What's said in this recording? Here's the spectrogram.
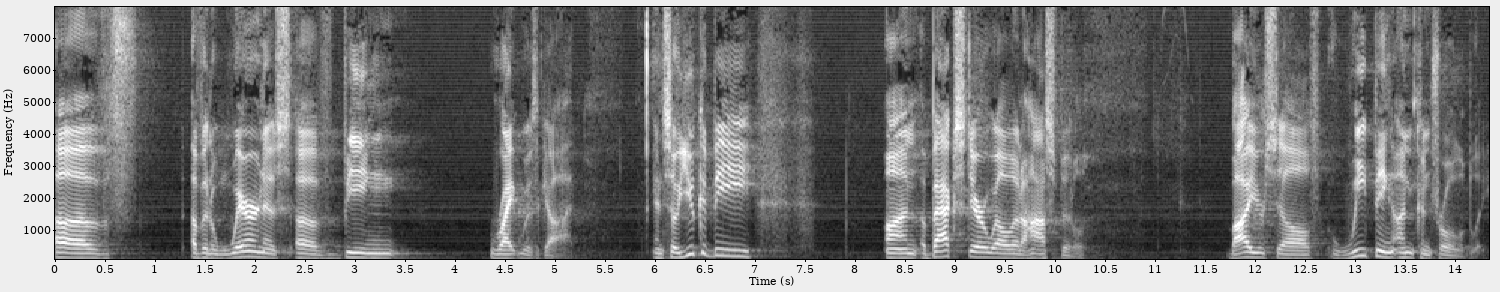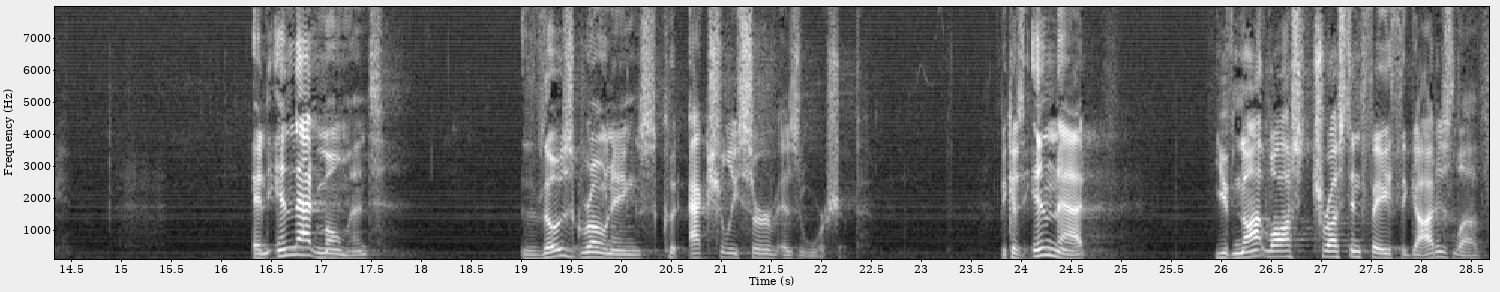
of, of an awareness of being right with God. And so you could be on a back stairwell in a hospital by yourself, weeping uncontrollably. And in that moment, those groanings could actually serve as worship. Because in that, you've not lost trust and faith that God is love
